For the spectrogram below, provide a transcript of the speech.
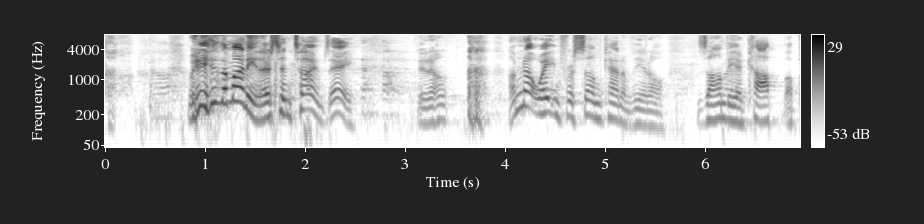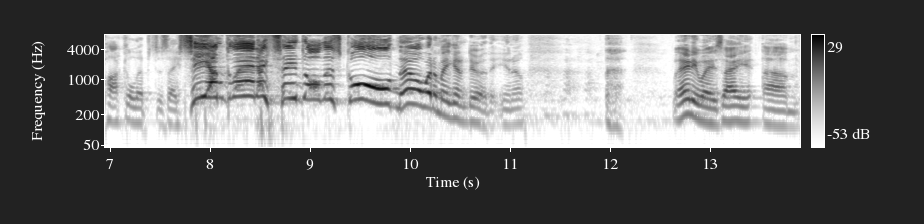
though. we needed the money. There's been times, hey, you know, I'm not waiting for some kind of, you know, zombie apocalypse to say, see, I'm glad I saved all this gold. Now what am I going to do with it, you know? but anyways, I, um,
